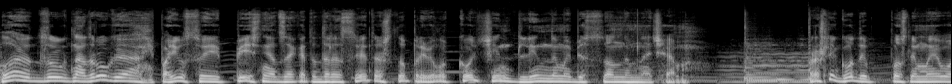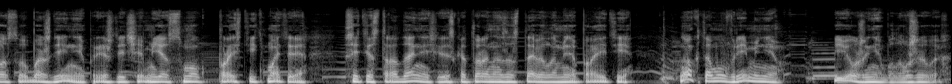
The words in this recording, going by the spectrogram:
лают друг на друга и поют свои песни от заката до рассвета, что привело к очень длинным и бессонным ночам. Прошли годы после моего освобождения, прежде чем я смог простить матери все те страдания, через которые она заставила меня пройти. Но к тому времени ее уже не было в живых.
